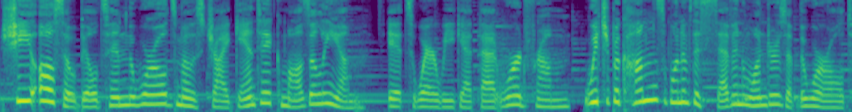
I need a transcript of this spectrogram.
She also builds him the world's most gigantic mausoleum, it's where we get that word from, which becomes one of the seven wonders of the world.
